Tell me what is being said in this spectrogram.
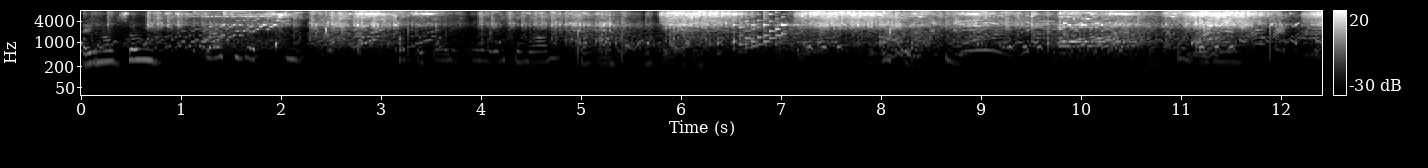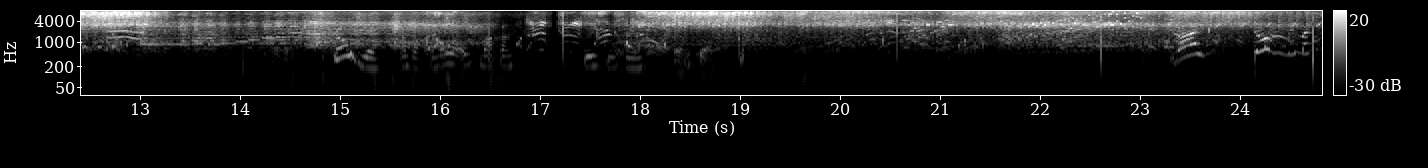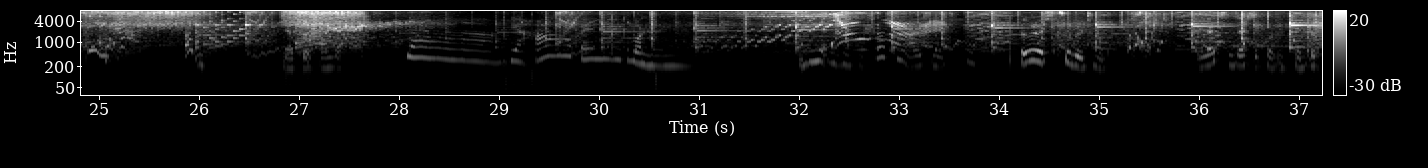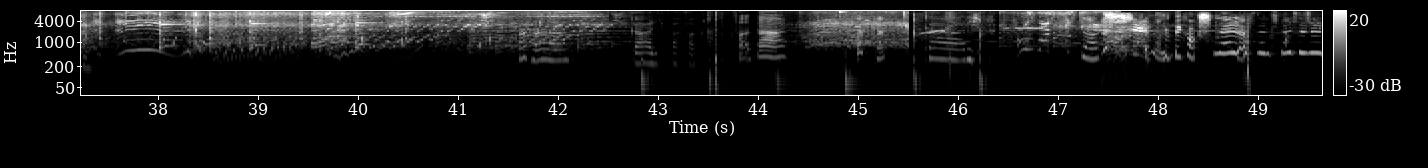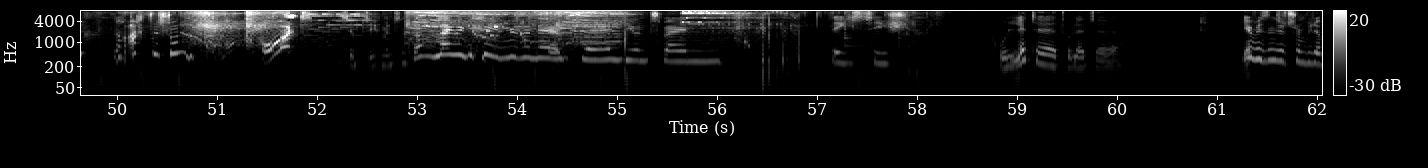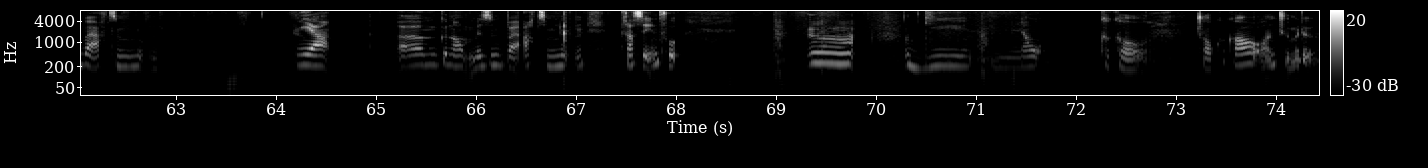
Ey, genau, sorry, dass die letzten Podcast-Folgen ohne Info waren. Keine Ahnung. Pro hier. Einfach Mauer aufmachen. Durch diesen Sensor. Gut, haben wir. Ja, wir haben gewonnen. Wir haben geschossen, alles. So ist Triple Jump. Den letzten 6 Sekunden. Komm, bitte. Haha. Gadi verkackt. Verkackt. Verkackt. Gadi. Gadi. Ich hab meine Big Schnell öffnen. Schnell, schnell, schnell. Noch 18 Stunden. Und 70 Münzen. War lange gegen Handy und 62. Toilette, Toilette. Ja, wir sind jetzt schon wieder bei 18 Minuten. Ja, ähm, genau, wir sind bei 18 Minuten. Krasse Info. Mm, Genau. Kakao. Ciao, Kakao und tschüss.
